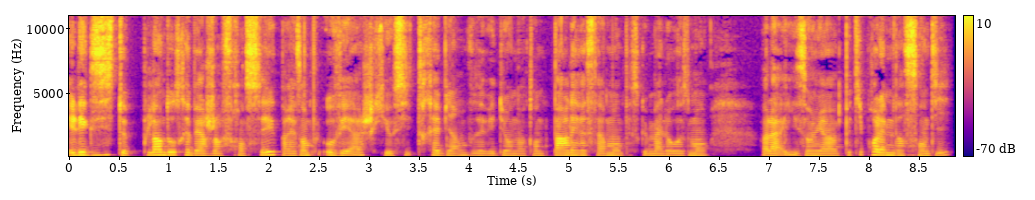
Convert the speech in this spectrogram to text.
il existe plein d'autres hébergeurs français, par exemple OVH, qui est aussi très bien. Vous avez dû en entendre parler récemment parce que malheureusement, voilà, ils ont eu un petit problème d'incendie.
